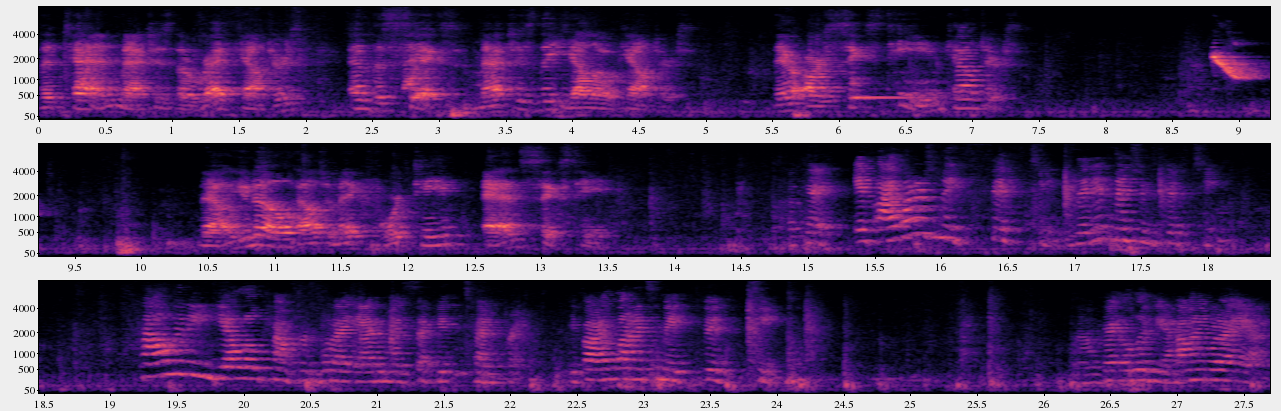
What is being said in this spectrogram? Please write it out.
The 10 matches the red counters and the 6 matches the yellow counters. There are 16 counters. Now you know how to make 14 and 16. Okay, if I wanted to make 15, because I didn't mention 15, how many yellow counters would I add in my second 10 frame? If I wanted to make 15. Okay, Olivia, how many would I add?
